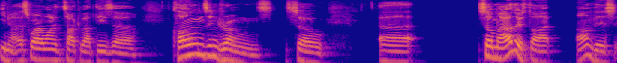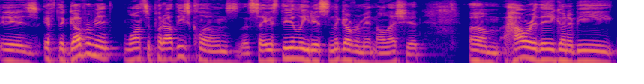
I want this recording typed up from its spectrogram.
you know, that's where I wanted to talk about these uh, clones and drones. So, uh, so my other thought on this is if the government wants to put out these clones, let's say it's the elitists and the government and all that shit, um, how are they going to be?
